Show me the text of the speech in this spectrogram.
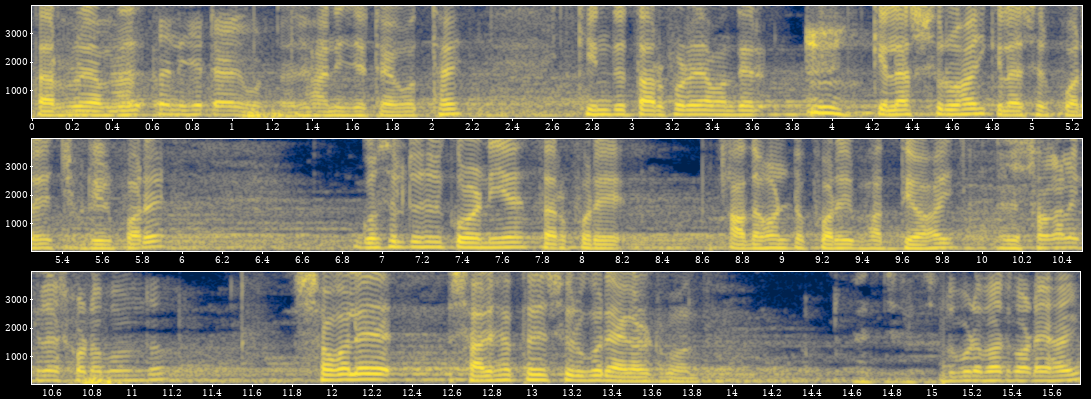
তারপরে আমাদের নাস্তা নিজে টাকা করতে হয়। হানি যেটা করতে হয়। কিন্তু তারপরে আমাদের ক্লাস শুরু হয় ক্লাসের পরে ছুটির পরে। গোসল টোসল করে নিয়ে তারপরে আধা ঘণ্টা পরেই ভাত দেওয়া হয়। আচ্ছা, সকালে ক্লাস কটা পর্যন্ত? সকালে সাড়ে সাতটা থেকে শুরু করে এগারোটা পর্যন্ত। আচ্ছা। দুপুরে ভাত কটায় হয়?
